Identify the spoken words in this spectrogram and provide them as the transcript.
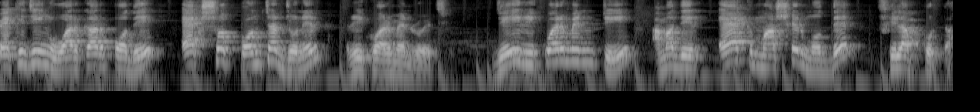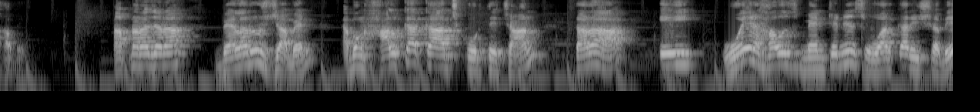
packaging worker পদে একশো পঞ্চাশ জনের রিকোয়ারমেন্ট রয়েছে। যেই রিকোয়ারমেন্টটি আমাদের এক মাসের মধ্যে ফিল আপ করতে হবে। আপনারা যারা বেলারুশ যাবেন এবং হালকা কাজ করতে চান, তারা এই ওয়ের হাউস মেনটেনেন্স ওয়ার্কার হিসাবে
